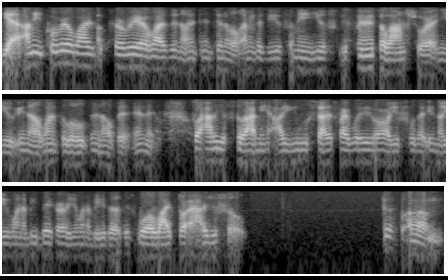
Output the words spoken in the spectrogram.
Yeah, I mean, career wise, career wise, you know, in, in general. I mean, because you've, I mean, you've experienced a lot, I'm sure, and you, you know, went a little, you know, bit in it. So, how do you feel? I mean, are you satisfied where you are? Or you feel that you know you want to be bigger? You want to be the this worldwide star? How do you feel? Um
